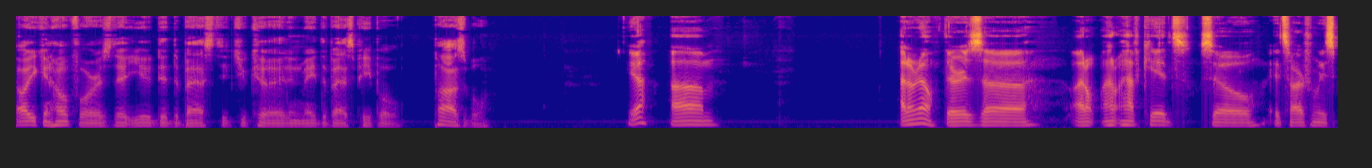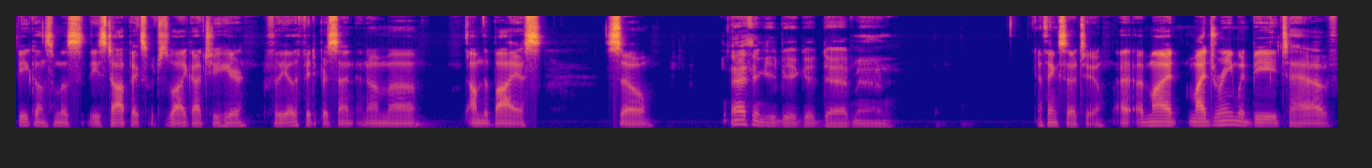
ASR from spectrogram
all you can hope for is that you did the best that you could and made the best people possible. Yeah. Um I don't know. There is uh I don't I don't have kids, so it's hard for me to speak on some of this, these topics, which is why I got you here for the other 50% and I'm uh I'm the bias. So, I think you'd be a good dad, man. I think so too. Uh, my my dream would be to have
